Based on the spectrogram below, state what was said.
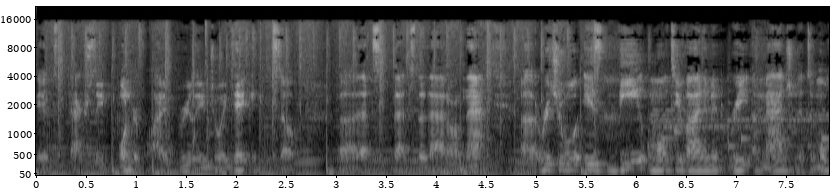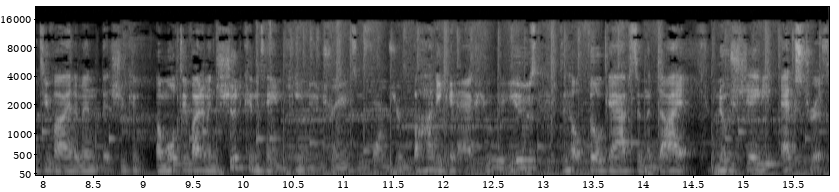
it's actually wonderful. I really enjoy taking it. So uh, that's that's the that on that. Uh, Ritual is the multivitamin reimagined. It's a multivitamin that should con- a multivitamin should contain key nutrients and forms your body can actually use to help fill gaps in the diet. No shady extras.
